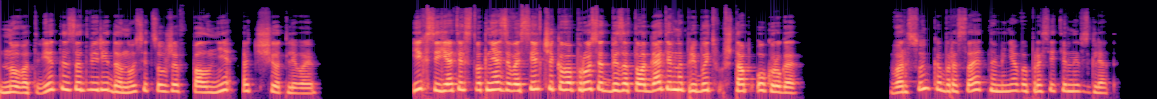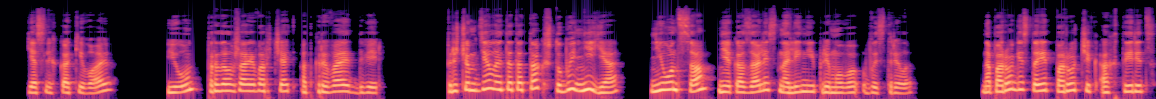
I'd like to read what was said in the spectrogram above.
Но в ответ из-за двери доносится уже вполне отчетливое. Их сиятельство князя Васильчикова просят безотлагательно прибыть в штаб округа. Варсунька бросает на меня вопросительный взгляд. Я слегка киваю, и он, продолжая ворчать, открывает дверь. Причем делает это так, чтобы ни я, ни он сам не оказались на линии прямого выстрела. На пороге стоит поручик Ахтырец,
